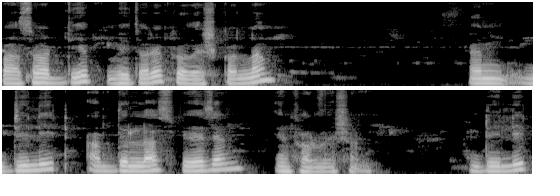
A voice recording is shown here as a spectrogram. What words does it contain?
পাসওয়ার্ড দিয়ে ভিতরে প্রবেশ করলাম। And delete Abdullah's page and information delete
